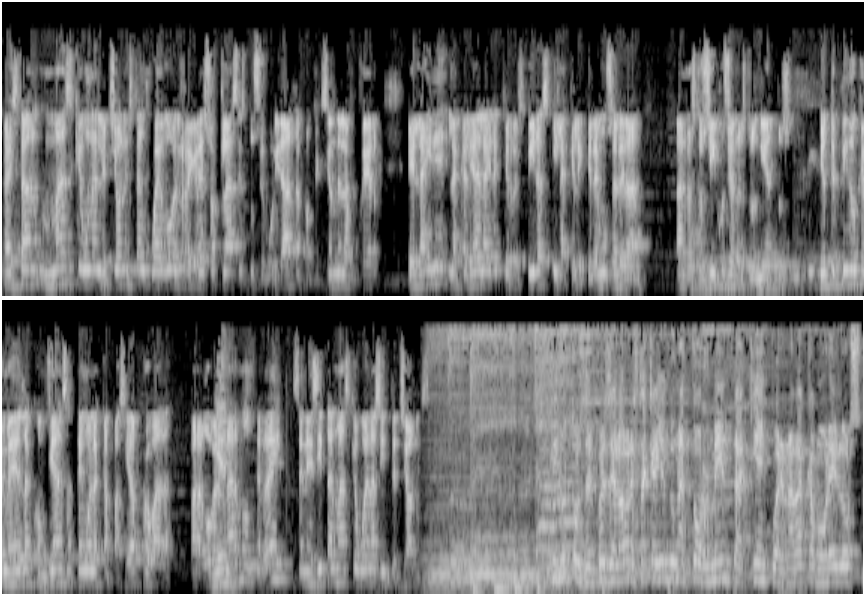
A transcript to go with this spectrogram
está más que una elección, está en juego el regreso a clases, tu seguridad, la protección de la mujer, el aire, la calidad del aire que respiras y la que le queremos heredar a nuestros hijos y a nuestros nietos. Yo te pido que me des la confianza, tengo la capacidad probada para gobernar Monterrey se necesitan más que buenas intenciones. Minutos después de la hora está cayendo una tormenta aquí en Cuernavaca, Morelos.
